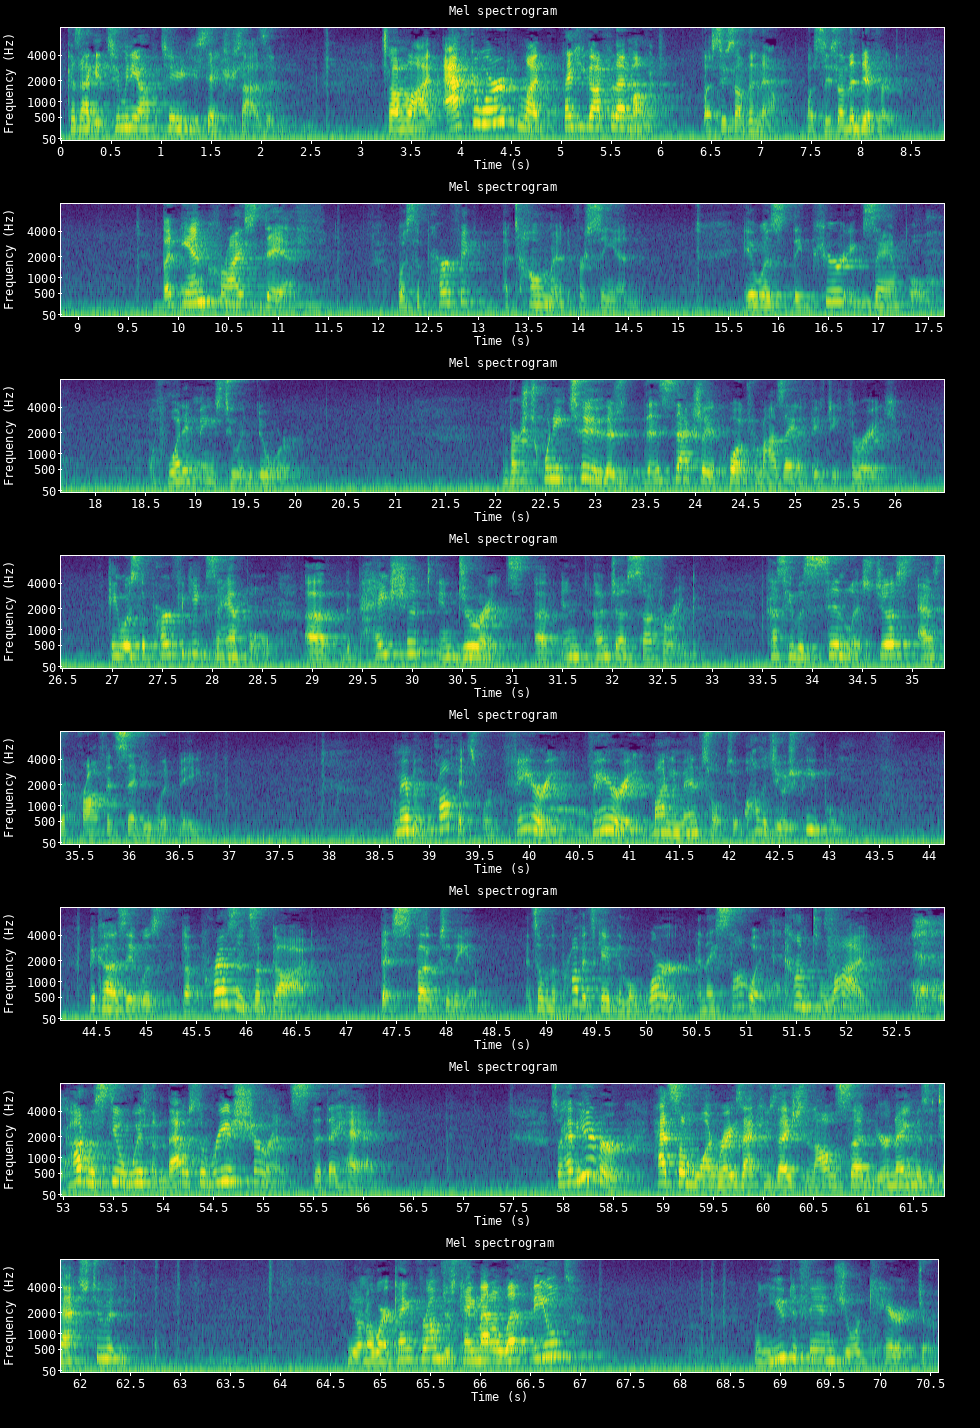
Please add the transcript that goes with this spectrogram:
because I get too many opportunities to exercise it. So I'm like, afterward, I'm like, thank you, God, for that moment. Let's do something now. Let's do something different. But in Christ's death was the perfect atonement for sin. It was the pure example of what it means to endure. In verse 22, there's, this is actually a quote from Isaiah 53. He was the perfect example of the patient endurance of unjust suffering because he was sinless, just as the prophet said he would be. Remember, the prophets were very, very monumental to all the Jewish people because it was the presence of God that spoke to them. And so when the prophets gave them a word and they saw it come to light, God was still with them. That was the reassurance that they had. So, have you ever had someone raise accusation and all of a sudden your name is attached to it? You don't know where it came from, just came out of left field? When you defend your character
